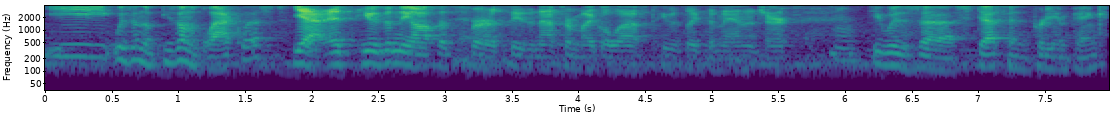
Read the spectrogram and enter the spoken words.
he was in the he's on the blacklist. Yeah, it's he was in the office for a season after Michael left. He was like the manager. He was uh, Steff in Pretty in Pink,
